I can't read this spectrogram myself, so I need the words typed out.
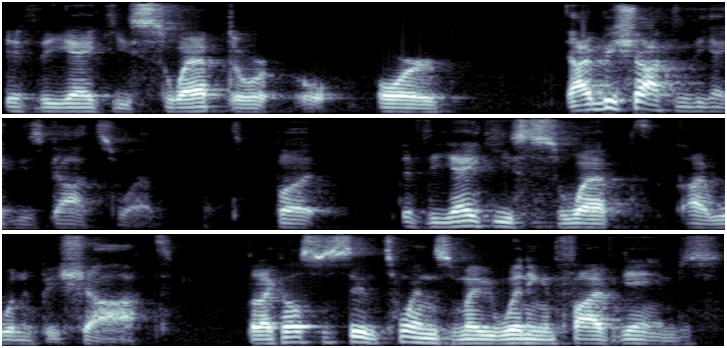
if the Yankees swept or, or or I'd be shocked if the Yankees got swept. But if the Yankees swept, I wouldn't be shocked. But I could also see the Twins maybe winning in five games.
